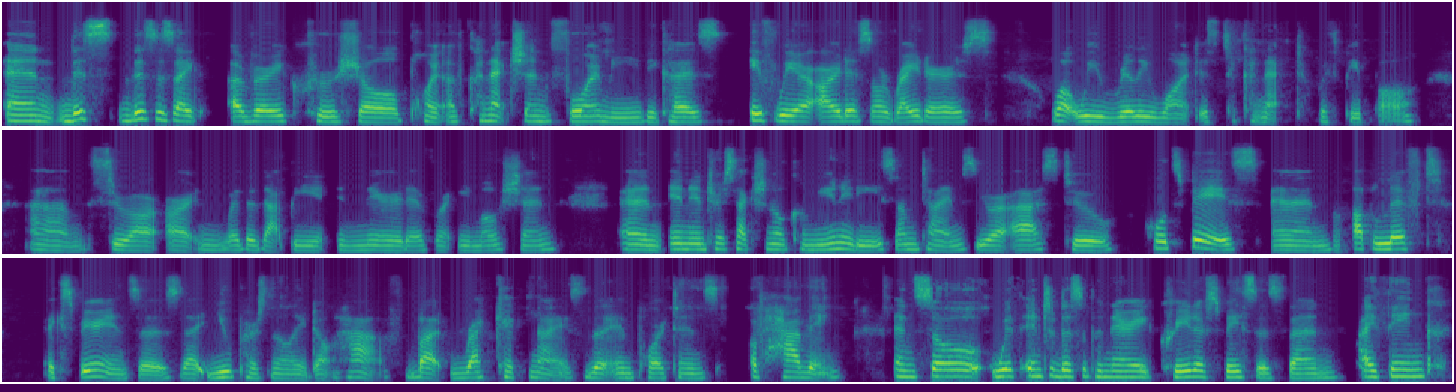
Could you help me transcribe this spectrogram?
And this this is like a very crucial point of connection for me because if we are artists or writers what we really want is to connect with people um, through our art and whether that be in narrative or emotion. And in intersectional community sometimes you are asked to hold space and uplift experiences that you personally don't have but recognize the importance of having and so, with interdisciplinary creative spaces, then I think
